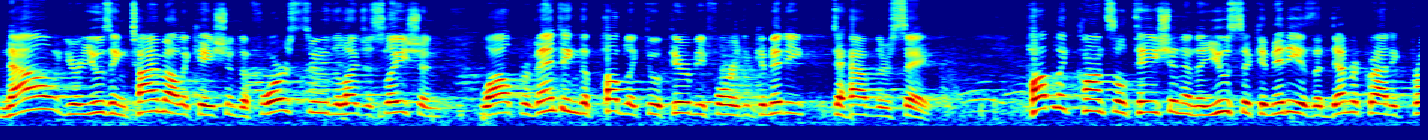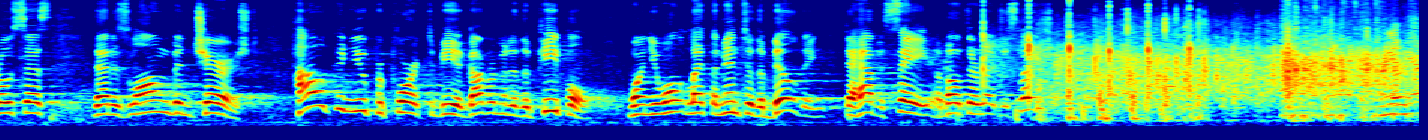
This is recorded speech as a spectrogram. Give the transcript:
Now you're using time allocation to force through the legislation while preventing the public to appear before the committee to have their say. Public consultation and the use of committee is a democratic process that has long been cherished. How can you purport to be a government of the people when you won't let them into the building to have a say about their legislation? Minister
